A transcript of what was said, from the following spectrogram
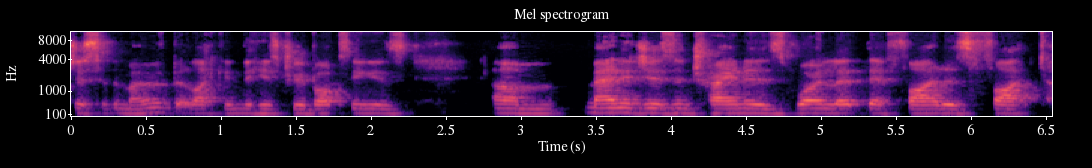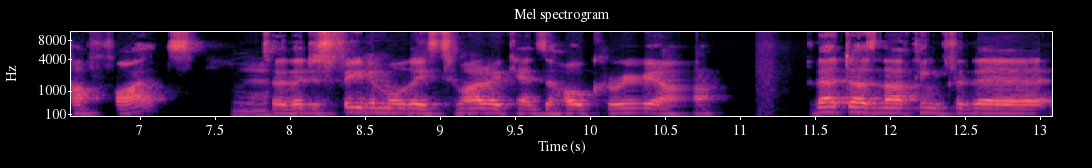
just at the moment, but like in the history of boxing, is um, managers and trainers won't let their fighters fight tough fights. yeah, So they just feed them all these tomato cans the whole career. That does nothing for their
